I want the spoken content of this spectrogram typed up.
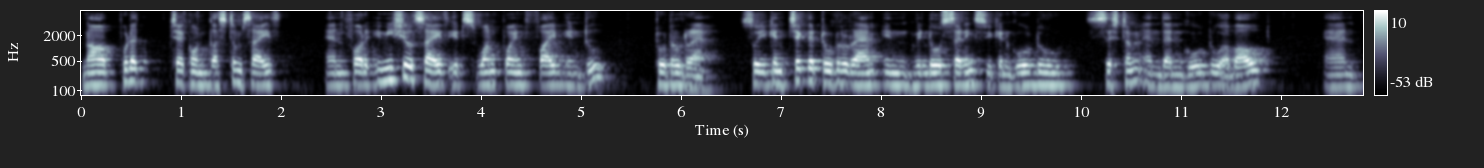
now put a check on custom size. And for initial size it's 1.5 into total RAM. So you can check the total RAM in Windows settings. You can go to system and then go to about and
